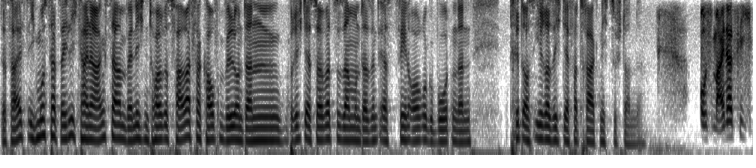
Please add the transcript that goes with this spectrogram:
Das heißt, ich muss tatsächlich keine Angst haben, wenn ich ein teures Fahrrad verkaufen will und dann bricht der Server zusammen und da sind erst 10 Euro geboten, dann tritt aus Ihrer Sicht der Vertrag nicht zustande. Aus meiner Sicht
